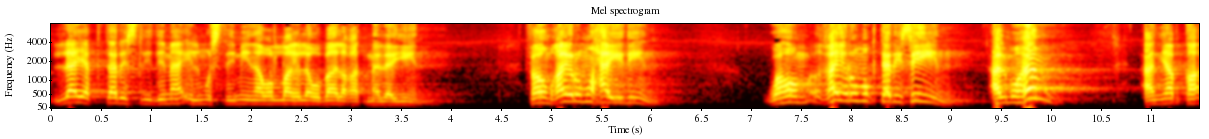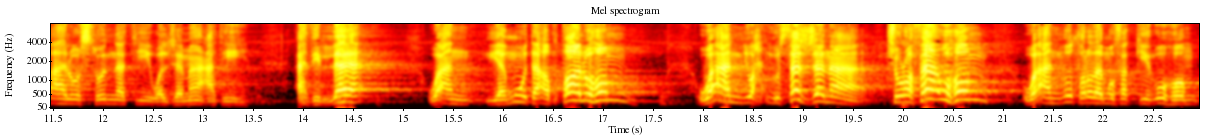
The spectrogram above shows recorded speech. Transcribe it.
لا يكترث لدماء المسلمين والله لو بالغت ملايين. فهم غير محايدين وهم غير مكترثين. المهم أن يبقى أهل السنة والجماعة أذلاء وأن يموت أبطالهم وأن يسجن شرفاؤهم وأن يطرد مفكروهم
